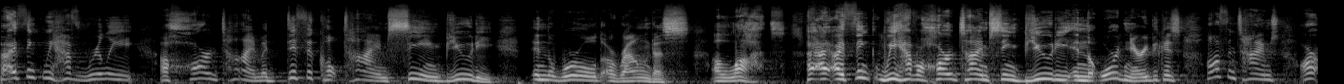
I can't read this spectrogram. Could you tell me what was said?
I think we have really a hard time, a difficult time seeing beauty in the world around us a lot. I, I, think we have a hard time seeing beauty in the ordinary because oftentimes our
